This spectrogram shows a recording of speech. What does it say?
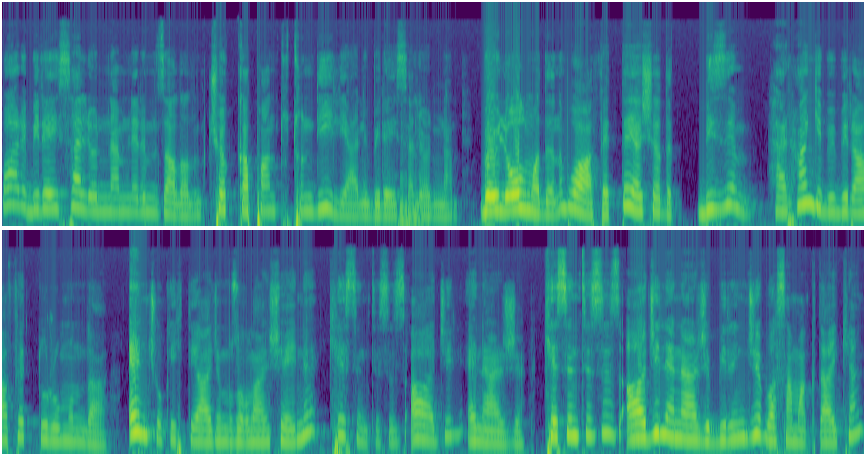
Bari bireysel önlemlerimizi alalım. Çök kapan tutun değil yani bireysel Hı-hı. önlem. Böyle olmadığını bu afette yaşadık. Bizim herhangi bir afet durumunda en çok ihtiyacımız olan şey ne? Kesintisiz acil enerji. Kesintisiz acil enerji birinci basamaktayken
